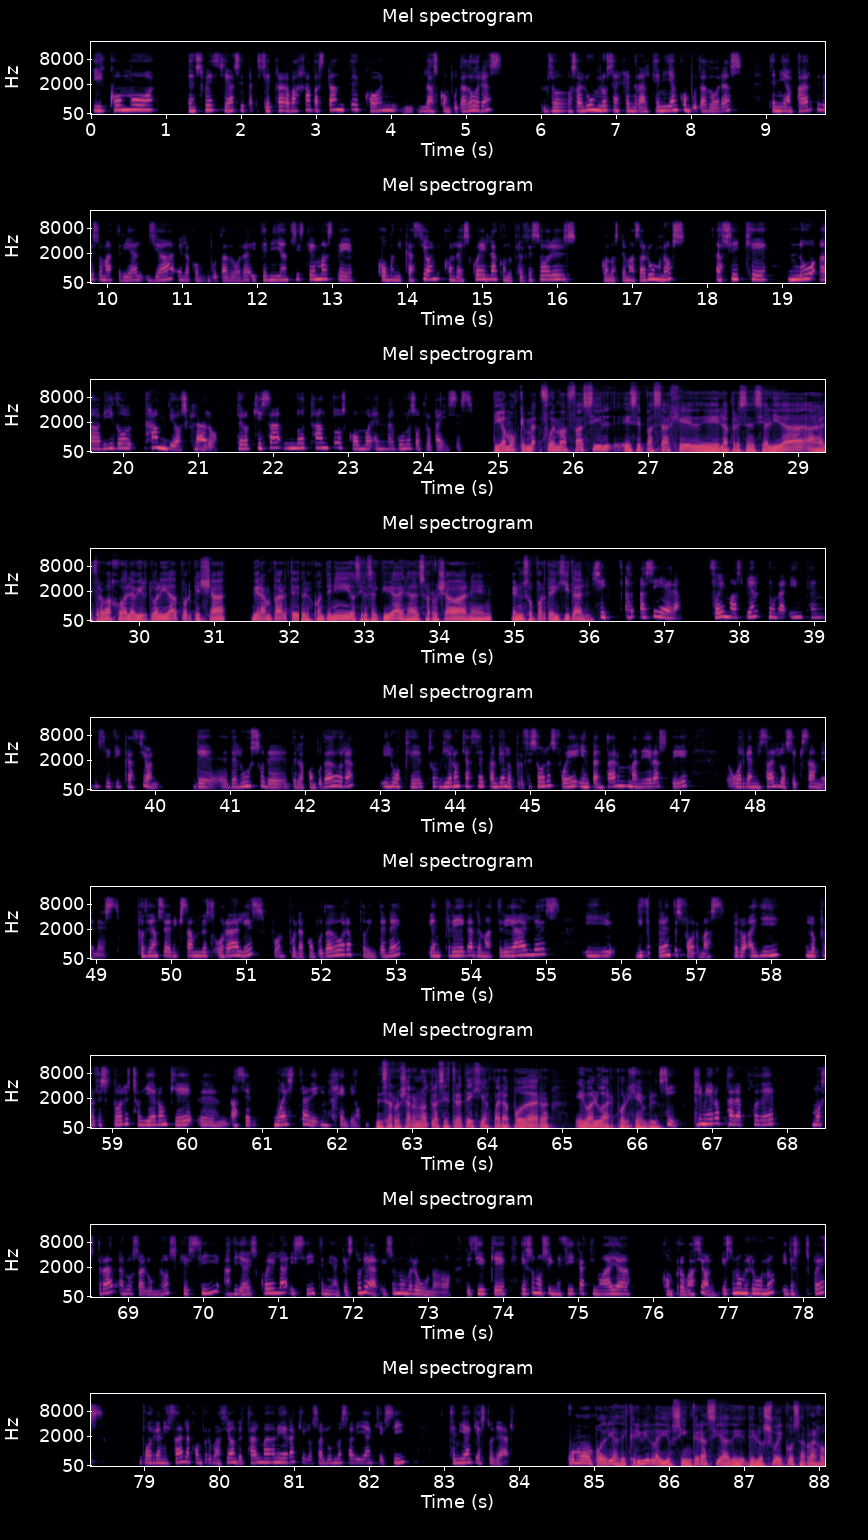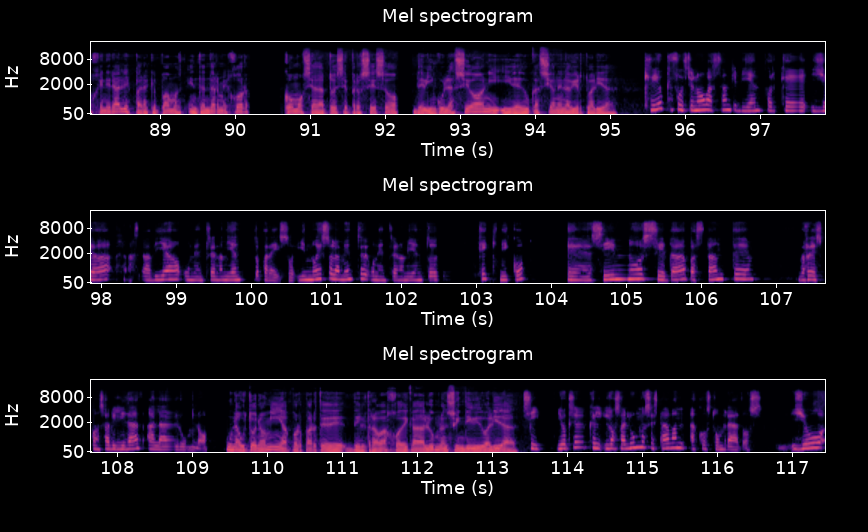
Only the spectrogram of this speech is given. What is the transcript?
Y como en Suecia se, trabaja bastante con las computadoras, los alumnos en general tenían computadoras, tenían parte de su material ya en la computadora y tenían sistemas de comunicación con la escuela, con los profesores, con los demás alumnos. Así que no ha habido cambios, claro, pero quizá no tantos como en algunos otros países digamos que fue más fácil ese pasaje de la presencialidad al trabajo de la virtualidad porque ya gran parte de los contenidos y las actividades las desarrollaban en, un soporte digital. Sí, así era. Fue más bien una intensificación del uso de, de la computadora y lo que tuvieron que hacer también los profesores fue intentar maneras de organizar los exámenes. Podían ser exámenes orales por, la computadora, por internet, entrega de materiales y diferentes formas, pero allí los profesores tuvieron que eh, hacer muestra de ingenio. Desarrollaron otras estrategias para poder evaluar, por ejemplo. Sí, primero para poder mostrar a los alumnos que sí había escuela y sí tenían que estudiar. Eso número uno. Decir que eso no significa que no haya comprobación. Eso número uno. Y después organizar la comprobación de tal manera que los alumnos sabían que sí tenía que estudiar. ¿Cómo podrías describir la idiosincrasia de, los suecos en rasgos generales para que podamos entender mejor cómo se adaptó ese proceso de vinculación y, de educación en la virtualidad? Creo que funcionó bastante bien porque ya había un entrenamiento para eso. Y no es solamente un entrenamiento técnico, eh, sino se da bastante responsabilidad al alumno. Una autonomía por parte del trabajo de cada alumno en su individualidad. Sí, yo creo que los alumnos estaban acostumbrados. Yo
